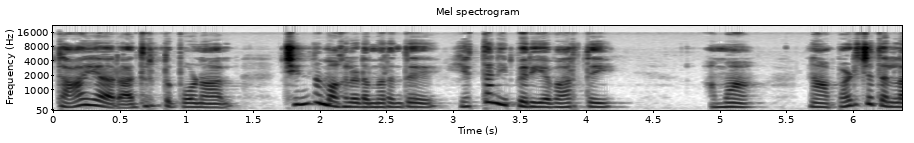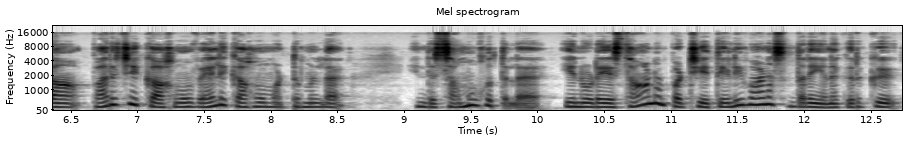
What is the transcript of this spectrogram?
தாயார் அதிர்ந்து போனால் சின்ன மகளிடமிருந்து எத்தனை பெரிய வார்த்தை? அம்மா நான் படித்ததெல்லாம் பரீட்சைக்காகவும் வேலைக்காகவும் மட்டுமில்ல இந்த சமூகத்தில் என்னுடைய ஸ்தானம் பற்றிய தெளிவான சிந்தனை எனக்கு இருக்குது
